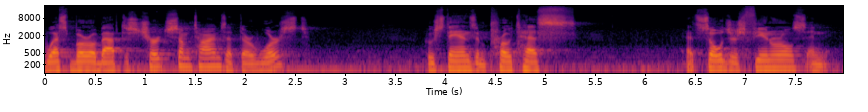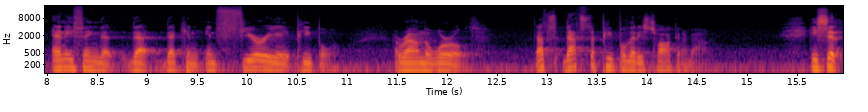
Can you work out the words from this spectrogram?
Westboro Baptist Church sometimes at their worst, who stands and protests at soldiers' funerals and anything that, that, that can infuriate people around the world. That's, that's the people that he's talking about. He said,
